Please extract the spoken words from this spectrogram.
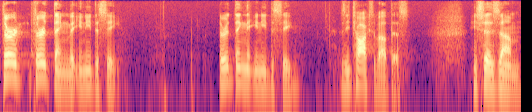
Third, third thing that you need to see. Third thing that you need to see as he talks about this. He says, um,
